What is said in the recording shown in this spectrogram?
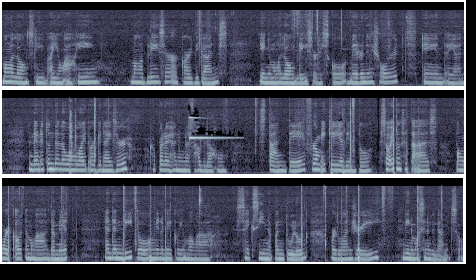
mga long sleeve ay yung aking mga blazer or cardigans. Yan yung mga long blazers ko. Meron din shorts. And, ayan. And then, itong dalawang white organizer. Kapareha nung nasa kabila kong stante. From Ikea din to. So, itong sa taas, pang workout na mga damit. And then, dito, ang nilagay ko yung mga sexy na pantulog or lingerie. Hindi naman kasi nagagamit. So,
